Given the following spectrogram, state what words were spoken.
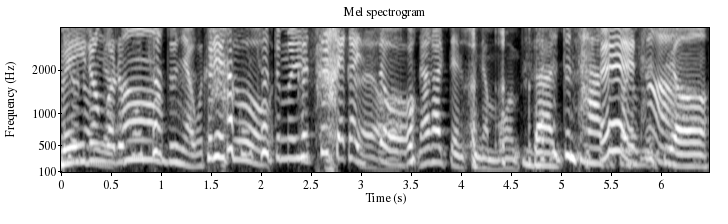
왜 이런 거를 꽁쳐두냐고. 다 꽁쳐두면 쓸 때가 있어. 나갈 때는 그냥 뭐 나- 어쨌든 다 네, 그거 쓰죠.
